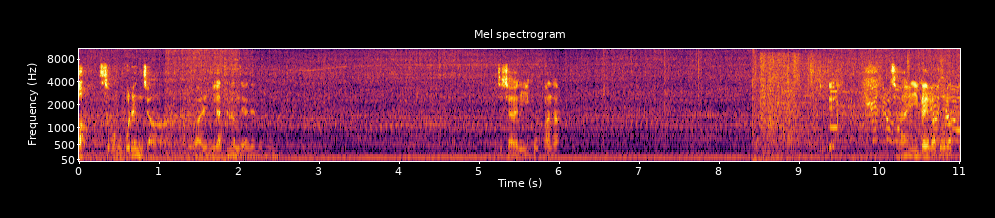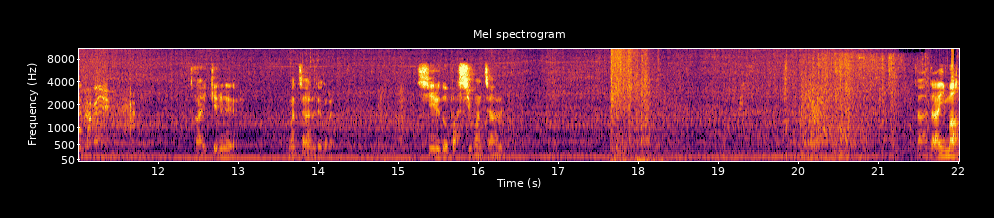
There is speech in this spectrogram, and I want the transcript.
あ、そこ登れんじゃん。でもあれ苦手なんだよね、登るの。じゃあ、チャーリー行こうかな。で、チャーリーが今どうなってんのか。あ、いけるね。ワンチャンあるで、これ。シールドバッシュワンチャンあるで。ただいま。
